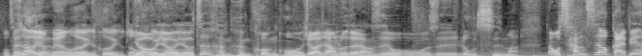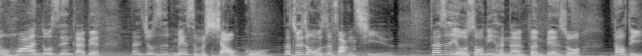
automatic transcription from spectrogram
我不知道有没有人会会有这种有有有，这个很很困惑。就好像陆队长是我我是路痴嘛，那我尝试要改变，我花很多时间改变，但是就是没什么效果。那最终我是放弃了。但是有时候你很难分辨说，到底。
